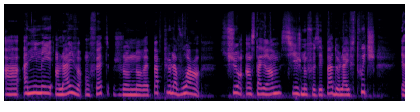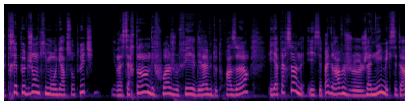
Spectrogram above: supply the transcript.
à animer un live, en fait, je n'aurais pas pu l'avoir sur Instagram si je ne faisais pas de live Twitch. Il y a très peu de gens qui me regardent sur Twitch. Il y en a certains, des fois je fais des lives de 3 heures et il y a personne. Et c'est pas grave, j'anime, etc.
